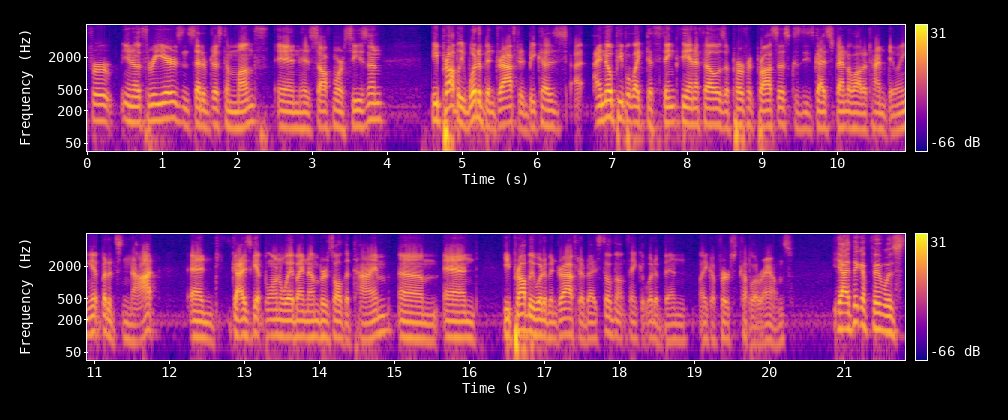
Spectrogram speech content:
for you know three years instead of just a month in his sophomore season, he probably would have been drafted because I, I know people like to think the NFL is a perfect process because these guys spend a lot of time doing it, but it's not. And guys get blown away by numbers all the time. Um, and he probably would have been drafted, but I still don't think it would have been like a first couple of rounds. Yeah, I think if it was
